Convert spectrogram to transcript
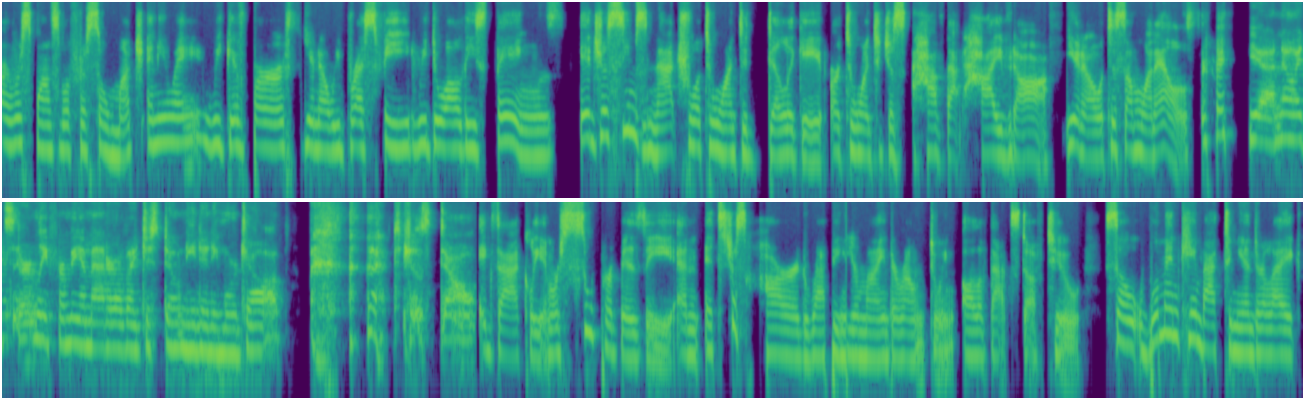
are responsible for so much anyway. We give birth, you know, we breastfeed, we do all these things. It just seems natural to want to delegate or to want to just have that hived off, you know, to someone else. yeah, no, it's certainly for me a matter of I just don't need any more jobs. just don't. Exactly. And we're super busy. And it's just hard wrapping your mind around doing all of that stuff too. So women came back to me and they're like,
